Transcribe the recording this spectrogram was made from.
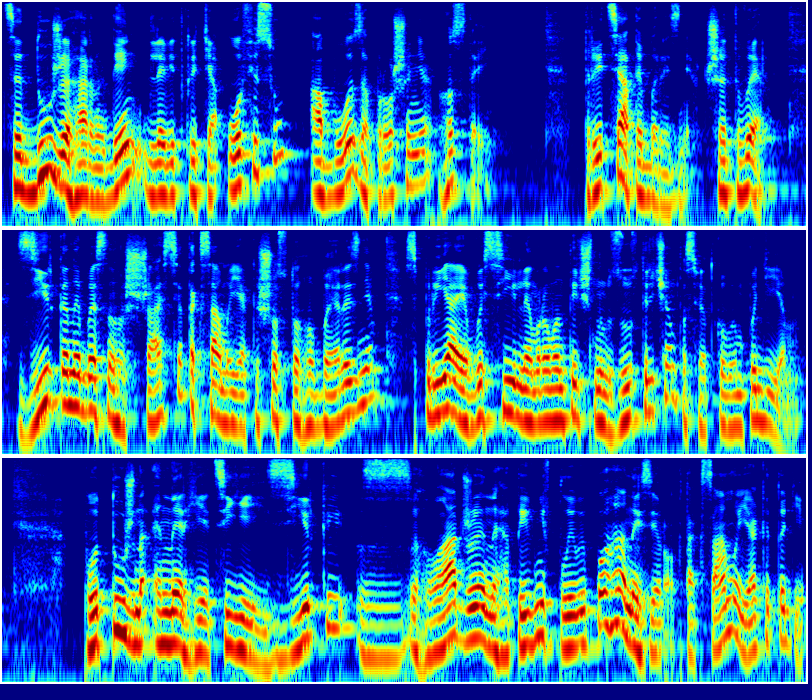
Це дуже гарний день для відкриття офісу або запрошення гостей. 30 березня, четвер. Зірка небесного щастя, так само як і 6 березня, сприяє весіллям, романтичним зустрічам та святковим подіям. Потужна енергія цієї зірки згладжує негативні впливи поганих зірок, так само, як і тоді.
